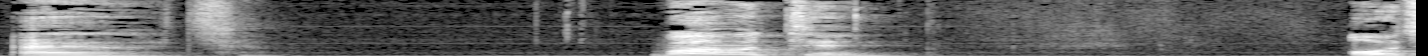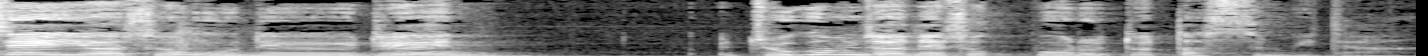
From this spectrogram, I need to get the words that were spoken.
아유 참. 뭐 아무튼 어제 이어서 오늘은 조금 전에 속보로 또 떴습니다.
